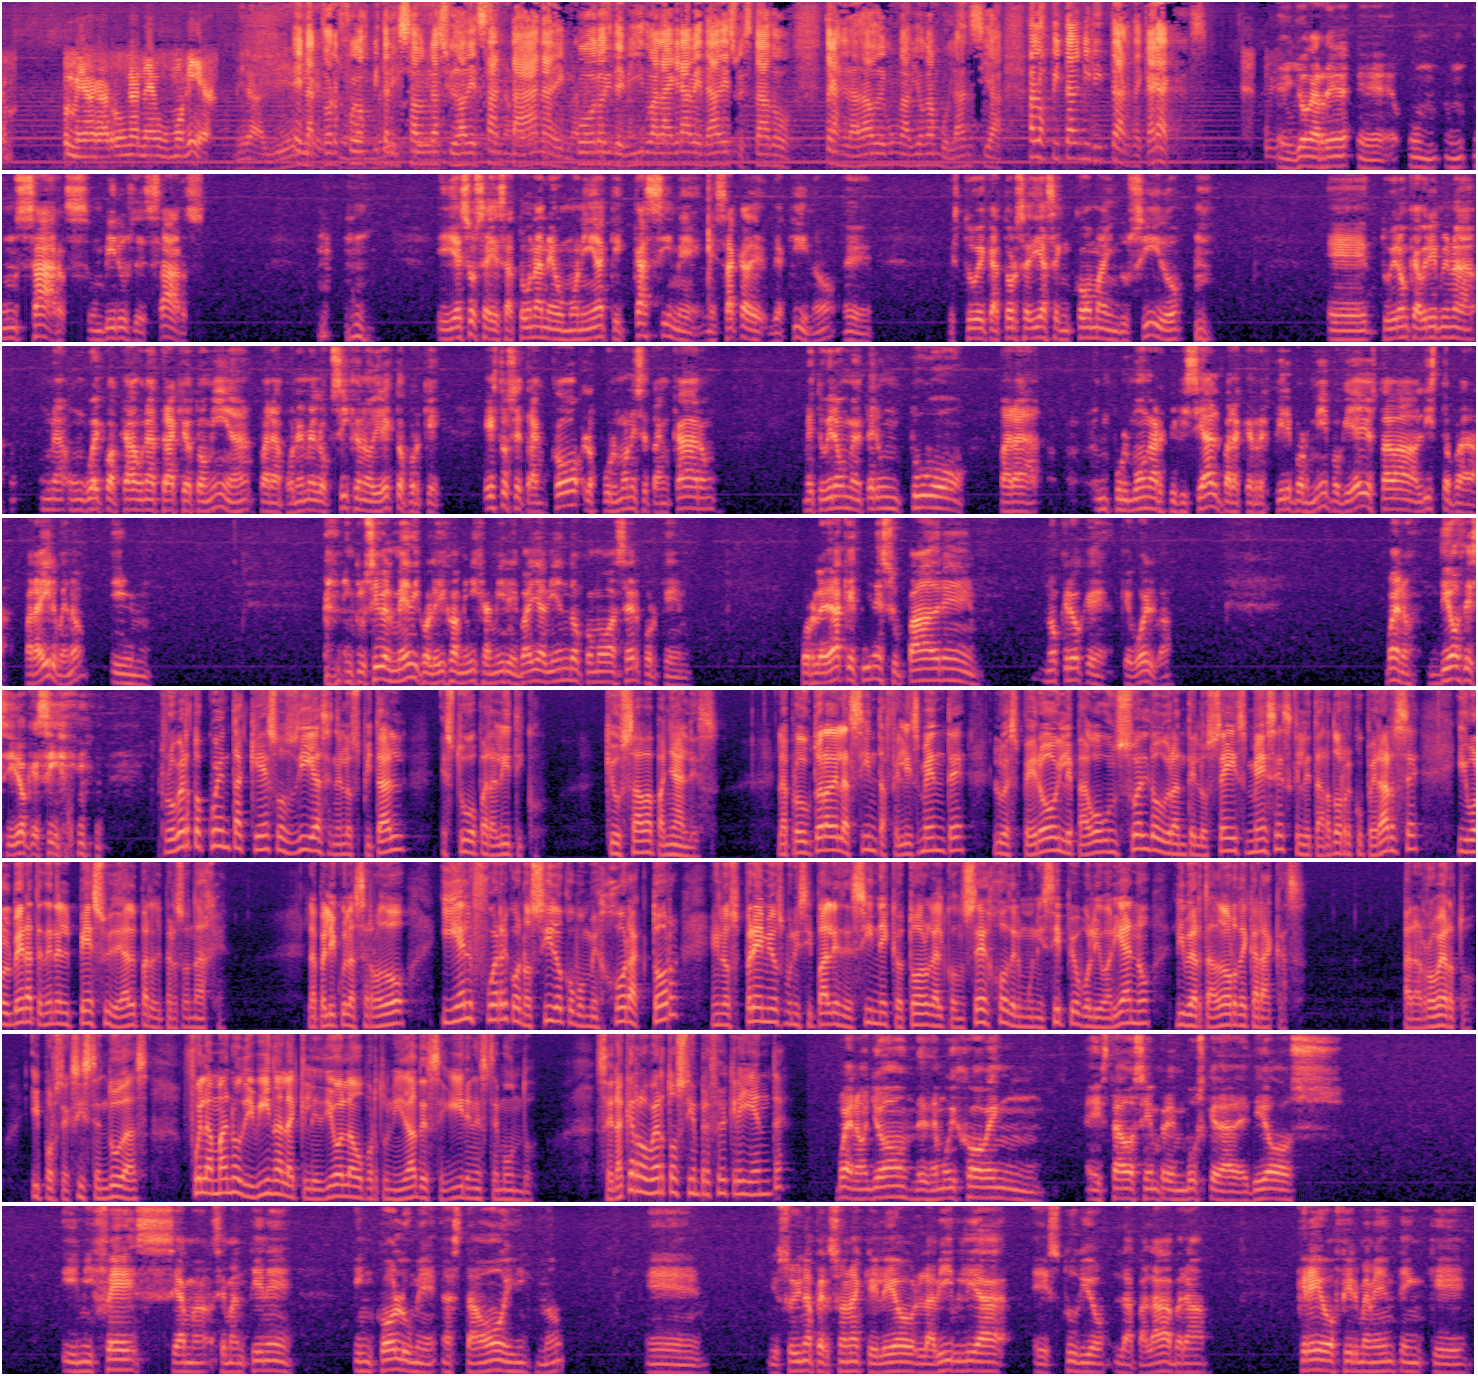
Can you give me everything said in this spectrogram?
me agarró una neumonía. El actor fue hospitalizado en la ciudad de Santa Ana de Coro y debido a la gravedad de su estado, trasladado en un avión ambulancia al Hospital Militar de Caracas. Eh, yo agarré eh, un, SARS, un virus de SARS, y eso se desató una neumonía que casi me, saca de, aquí, ¿no? Eh, estuve 14 días en coma inducido, tuvieron que abrirme una, un hueco acá, una traqueotomía para ponerme el oxígeno directo porque esto se trancó, los pulmones se trancaron, me tuvieron que meter un tubo para un pulmón artificial para que respire por mí, porque ya yo estaba listo para, para irme, ¿no? Y inclusive el médico le dijo a mi hija, mire, vaya viendo cómo va a ser, porque por la edad que tiene su padre, no creo que, que vuelva. Bueno, Dios decidió que sí. Roberto cuenta que esos días en el hospital estuvo paralítico, que usaba pañales. La productora de la cinta felizmente lo esperó y le pagó un sueldo durante los seis meses que le tardó recuperarse y volver a tener el peso ideal para el personaje. La película se rodó y él fue reconocido como mejor actor en los premios municipales de cine que otorga el Consejo del Municipio Bolivariano Libertador de Caracas. Para Roberto, y por si existen dudas, fue la mano divina la que le dio la oportunidad de seguir en este mundo. ¿Será que Roberto siempre fue creyente? Bueno, yo desde muy joven he estado siempre en búsqueda de Dios y mi fe se, se mantiene incólume hasta hoy, ¿no? Eh, yo soy una persona que leo la Biblia, estudio la palabra, creo firmemente en que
